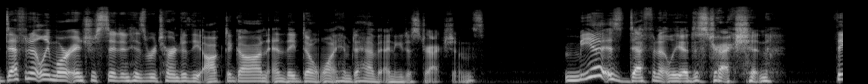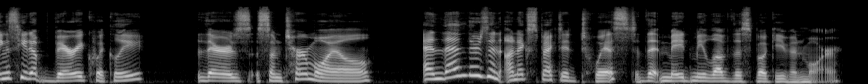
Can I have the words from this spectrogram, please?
definitely more interested in his return to the octagon and they don't want him to have any distractions. Mia is definitely a distraction. Things heat up very quickly. There's some turmoil, and then there's an unexpected twist that made me love this book even more.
